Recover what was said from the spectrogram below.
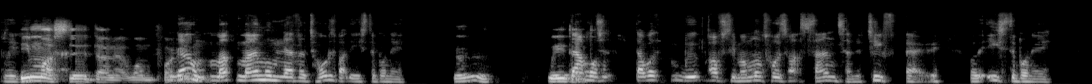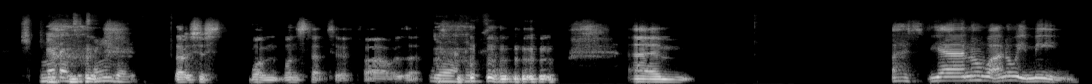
believed You must have done at one point. No, my, my mum never told us about the Easter Bunny. Oh, we did. That wasn't that was we, obviously my mum told us about Santa and the Tooth Fairy, or the Easter Bunny. She never entertained it. that was just one one step too far, was it? Yeah, I think so. um, I- yeah, I know what I know what you mean.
